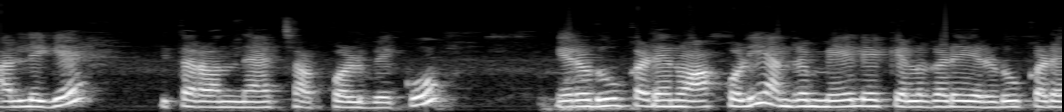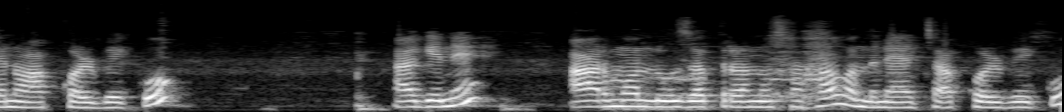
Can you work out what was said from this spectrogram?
ಅಲ್ಲಿಗೆ ಈ ಥರ ಒಂದು ನ್ಯಾಚ್ ಹಾಕ್ಕೊಳ್ಬೇಕು. ಎರಡೂ ಕಡೆನೂ ಹಾಕ್ಕೊಳ್ಳಿ. ಅಂದರೆ ಮೇಲೆ ಕೆಳಗಡೆ ಎರಡೂ ಕಡೆನೂ ಹಾಕ್ಕೊಳ್ಬೇಕು. ಹಾಗೆಯೇ ಆರ್ಮೋಲ್ ಲೂಸ್ ಹತ್ರನೂ ಸಹ ಒಂದು ನ್ಯಾಚ್ ಹಾಕ್ಕೊಳ್ಬೇಕು.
